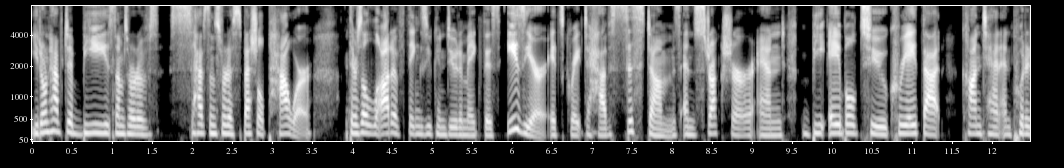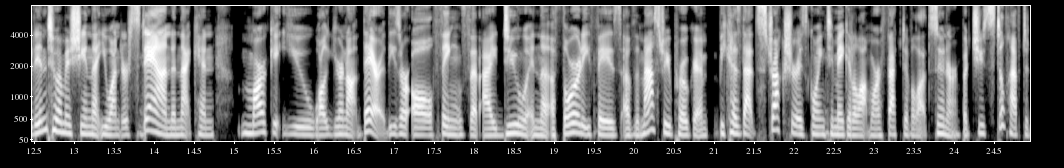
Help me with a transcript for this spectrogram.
You don't have to be some sort of have some sort of special power. There's a lot of things you can do to make this easier. It's great to have systems and structure and be able to create that content and put it into a machine that you understand and that can market you while you're not there. These are all things that I do in the authority phase of the mastery program because that structure is going to make it a lot more effective a lot sooner. But you still have to,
